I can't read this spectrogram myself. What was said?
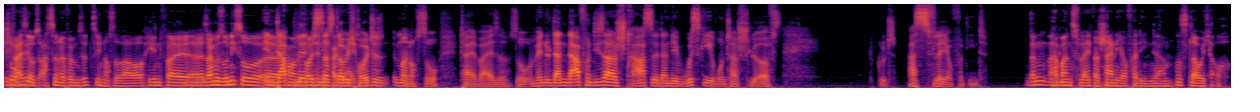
Ich Schon, weiß nicht, ob es 1875 noch so war, aber auf jeden Fall, äh, sagen wir so, nicht so. In äh, mit Dublin ist das, glaube ich, heute immer noch so, teilweise. So. Und wenn du dann da von dieser Straße dann den Whisky runterschlürfst, gut, hast es vielleicht auch verdient. Dann hat man es vielleicht wahrscheinlich auch verdient, ja. Das glaube ich auch.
